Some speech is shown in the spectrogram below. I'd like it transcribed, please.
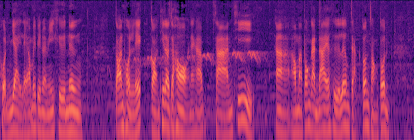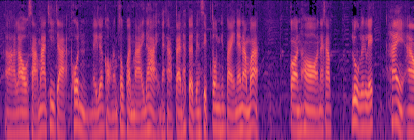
ผลใหญ่แล้วไม่เป็นแบบนี้คือ 1. ตอนผลเล็กก่อนที่เราจะห่อนะครับ สารที่อเอามาป้องกันได้ก็คือเริ่มจากต้น 2 ต้น เราสามารถที่จะพ่นในเรื่องของน้ำส้มควันไม้ได้นะครับ แต่ถ้าเกิดเป็น 10 ต้นขึ้นไป แนะนำว่าก่อนฮอนะครับ ลูกเล็กๆ ให้เอา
